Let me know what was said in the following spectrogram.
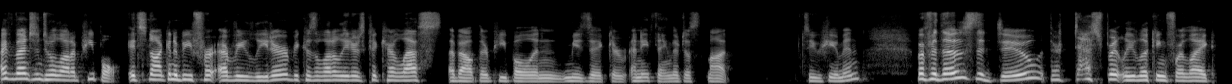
I've mentioned to a lot of people, it's not going to be for every leader because a lot of leaders could care less about their people and music or anything. They're just not too human. But for those that do, they're desperately looking for like,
